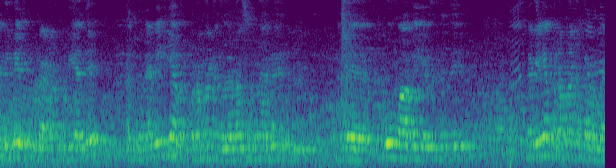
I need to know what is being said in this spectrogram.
அறிவியலுக்குள்ள அடக்க முடியாது. அதுக்கு நிறைய அவர் பிரமாணங்கள் எல்லாம் சொன்னார். அந்த பூங்காவை எழுந்தது. நிறைய பிரமாணங்கள் நம்ம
